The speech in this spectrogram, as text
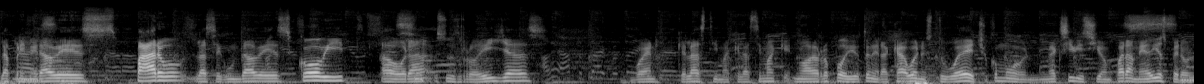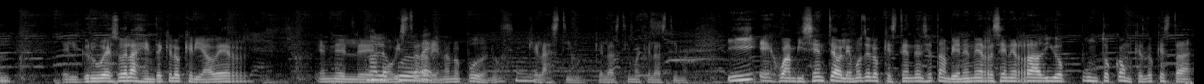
la primera vez paro, la segunda vez COVID, ahora sus rodillas. Bueno, qué lástima, qué lástima que no haberlo podido tener acá. Bueno, estuvo de hecho como en una exhibición para medios, pero el, el grueso de la gente que lo quería ver en el eh, Movistar Arena no pudo, ¿no? Qué lástima, qué lástima, qué lástima. Y eh, Juan Vicente, hablemos de lo que es tendencia también en rcnradio.com, que es lo que está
